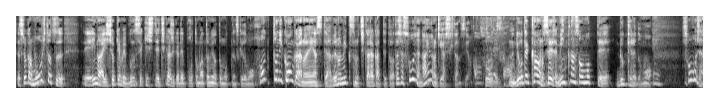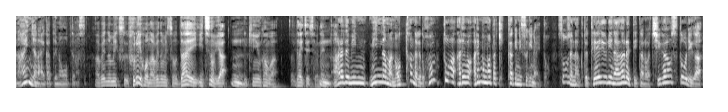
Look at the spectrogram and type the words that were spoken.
でそれからもう一つ、えー今一生懸命分析して近々レポートまとめようと思ってるんですけども、本当に今回の円安ってアベノミクスの力かっていうと私はそうじゃないような気がしてきたんですよ。あそうですかうん量的緩和のせいじゃみんなそう思ってるけれども、そうじゃないんじゃないかと今思ってます。アベノミクス、古い方のアベノミクスの第一の矢、うん金融緩和、第一でしたよね。うん、あれでみんみんなまあ乗ったんだけど、本当はあれは、あれもまたきっかけに過ぎないと。そうじゃなくて、低流に流れていたのは違うストーリーが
